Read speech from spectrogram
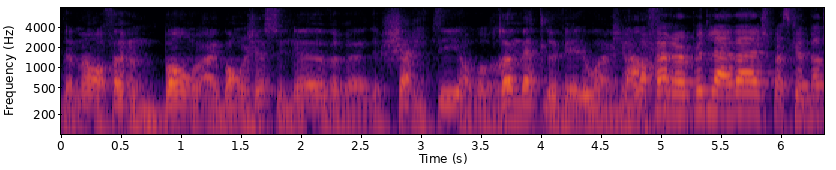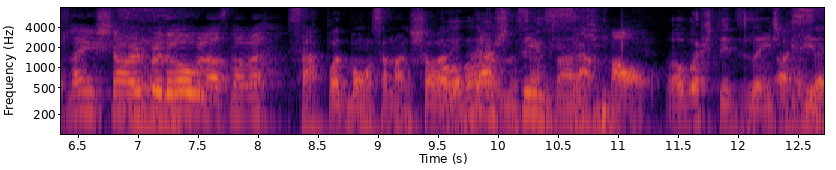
demain on va faire une bon, un bon geste, une œuvre euh, de charité. On va remettre le vélo à un Puis on va faire un peu de lavage parce que notre linge sent un peu drôle en ce moment. Ça n'a pas de bon sens dans le char On avec va Dan, acheter ça aussi. sent la mort. On va jeter du linge Ah, puis des Seigneur.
